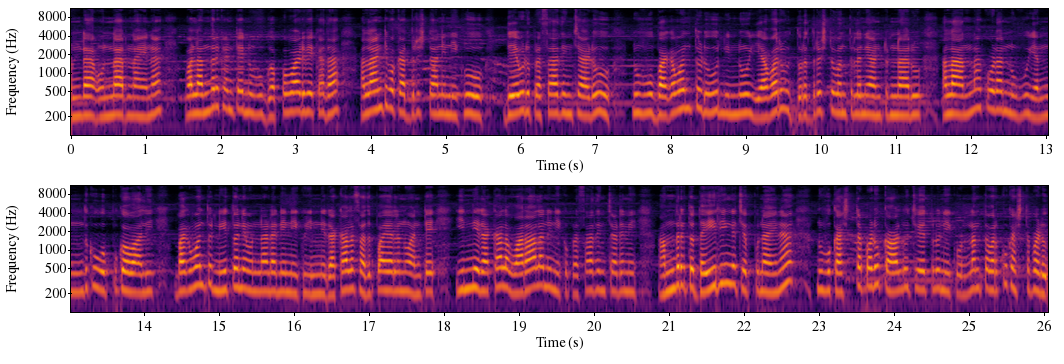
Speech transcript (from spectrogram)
ఉండ ఉన్నారు నాయన. వాళ్ళందరికంటే నువ్వు గొప్పవాడివే కదా. అలాంటి ఒక అదృష్టాన్ని నీకు దేవుడు ప్రసాదించాడు. నువ్వు భగవంతుడు నిన్ను ఎవరు దురదృష్టవంతులని అంటున్నారు? అలా అన్నా కూడా నువ్వు ఎందుకు ఒప్పుకోవాలి? భగవంతుడు నీతోనే ఉన్నాడని నీకు ఇన్ని రకాల సదుపాయాలను అంటే ఇన్ని రకాల వరాలని నీకు ప్రసాదించాడని అందరితో ధైర్యంగా చెప్పు నాయన. నువ్వు కష్టపడు కాళ్ళు చేతులు నీకు ఉన్నంత వరకు కష్టపడు.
